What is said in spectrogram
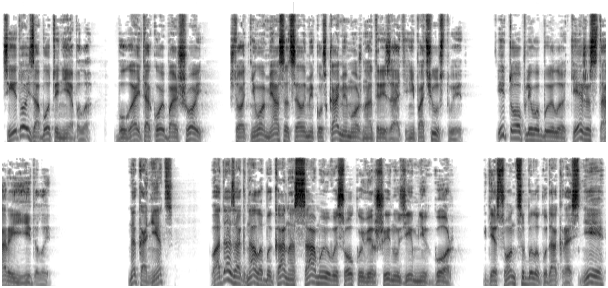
С едой заботы не было. Бугай такой большой, что от него мясо целыми кусками можно отрезать и не почувствует. И топливо было, те же старые идолы. Наконец, вода загнала быка на самую высокую вершину зимних гор, где солнце было куда краснее,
